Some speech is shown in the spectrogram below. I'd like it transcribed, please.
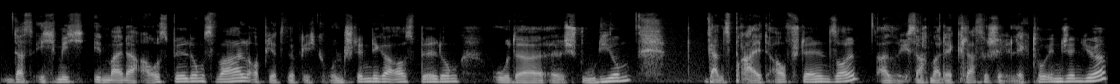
dass ich mich in meiner Ausbildungswahl, ob jetzt wirklich grundständige Ausbildung oder äh, Studium, ganz breit aufstellen soll, also ich sag mal der klassische Elektroingenieur,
